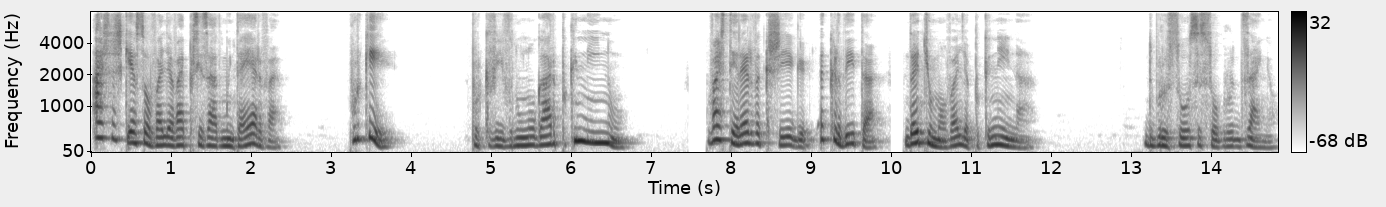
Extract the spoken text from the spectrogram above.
Achas que essa ovelha vai precisar de muita erva? Porquê? Porque vivo num lugar pequenino. Vais ter erva que chegue, acredita. Deite uma ovelha pequenina. Debruçou-se sobre o desenho.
